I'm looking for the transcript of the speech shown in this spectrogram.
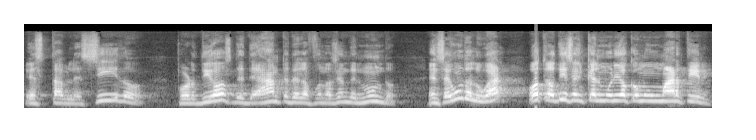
establecido por Dios desde antes de la fundación del mundo. En segundo lugar, otros dicen que él murió como un mártir.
